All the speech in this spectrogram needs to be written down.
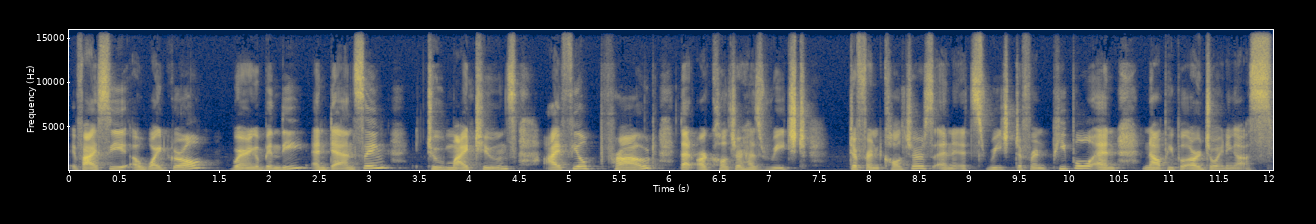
if I see a white girl wearing a bindi and dancing, to my tunes, I feel proud that our culture has reached different cultures and it's reached different people, and now people are joining us.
